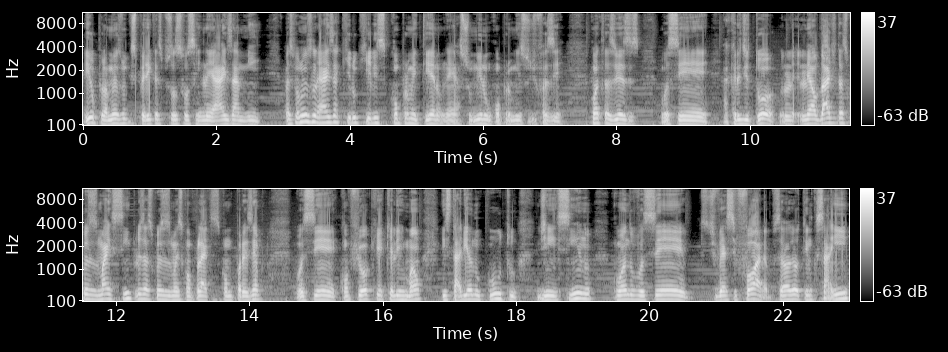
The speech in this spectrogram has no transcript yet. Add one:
eu pelo menos nunca esperei que as pessoas fossem leais a mim, mas pelo menos leais àquilo que eles comprometeram, né? assumiram um compromisso de fazer. Quantas vezes você acreditou lealdade das coisas mais simples às coisas mais complexas, como por exemplo Você confiou que aquele irmão estaria no culto de ensino quando você estivesse fora. Você, olha, eu tenho que sair,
